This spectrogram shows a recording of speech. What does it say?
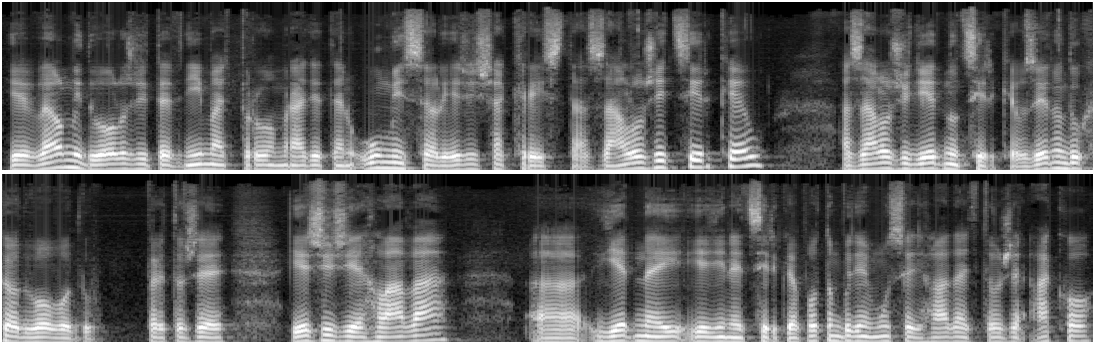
je veľmi dôležité vnímať v prvom rade ten úmysel Ježiša Krista založiť církev a založiť jednu církev z jednoduchého dôvodu. Pretože Ježiš je hlava Eh, jednej jedinej cirkvi. A potom budeme musieť hľadať to, že ako,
